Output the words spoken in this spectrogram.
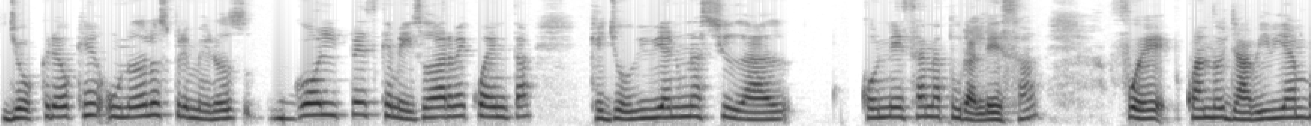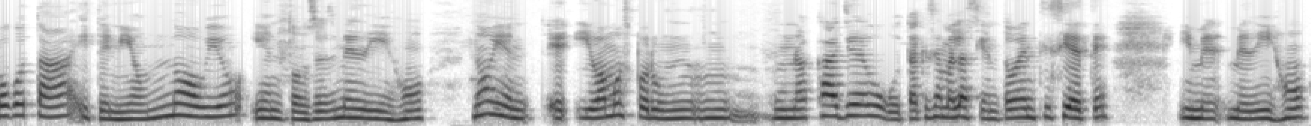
Yo creo que uno de los primeros golpes que me hizo darme cuenta que yo vivía en una ciudad con esa naturaleza fue cuando ya vivía en Bogotá y tenía un novio y entonces me dijo, ¿no? Y eh, íbamos por una calle de Bogotá que se llama la 127 y me, dijo,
